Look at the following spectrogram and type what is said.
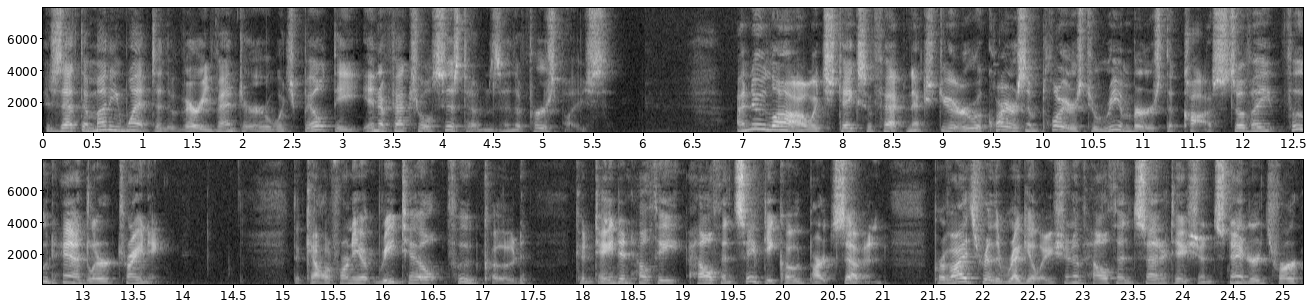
is that the money went to the very vendor which built the ineffectual systems in the first place. A new law, which takes effect next year, requires employers to reimburse the costs of a food handler training. The California Retail Food Code, contained in Healthy Health and Safety Code Part 7, provides for the regulation of health and sanitation standards for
